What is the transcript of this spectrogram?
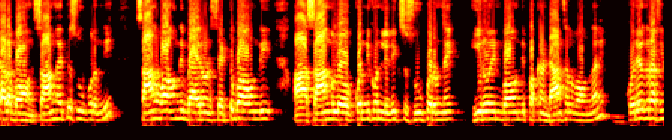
చాలా బాగుంది. సాంగ్ అయితే సూపర్ ఉంది. సాంగ్ బాగుంది. బ్యాక్గ్రౌండ్ సెట్ బాగుంది. ఆ సాంగ్లో కొన్ని కొన్ని లిరిక్స్ సూపర్ ఉన్నాయి. హీరోయిన్ బాగుంది. పక్కన డాన్సర్ బాగుంది. కానీ కొరియోగ్రఫీ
